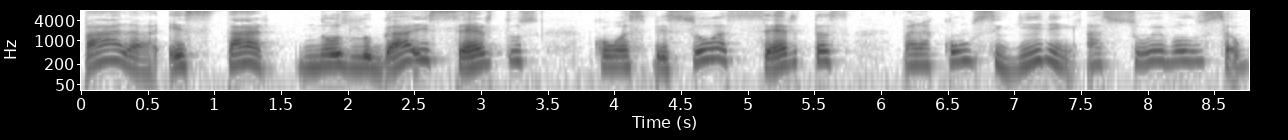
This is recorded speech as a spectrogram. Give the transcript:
para estar nos lugares certos com as pessoas certas para conseguirem a sua evolução.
